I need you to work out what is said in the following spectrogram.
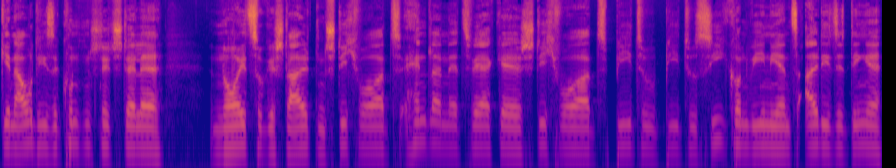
genau diese Kundenschnittstelle neu zu gestalten. Stichwort Händlernetzwerke, Stichwort B2B2C-Convenience, all diese Dinge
